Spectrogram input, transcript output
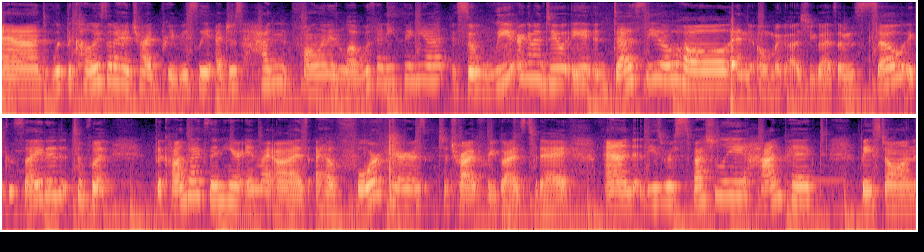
and with the colors that I had tried previously, I just hadn't fallen in love with anything yet. So we are gonna do a Desio haul and oh my gosh, you guys, I'm so excited to put the contacts in here in my eyes. I have four pairs to try for you guys today and these were specially handpicked based on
